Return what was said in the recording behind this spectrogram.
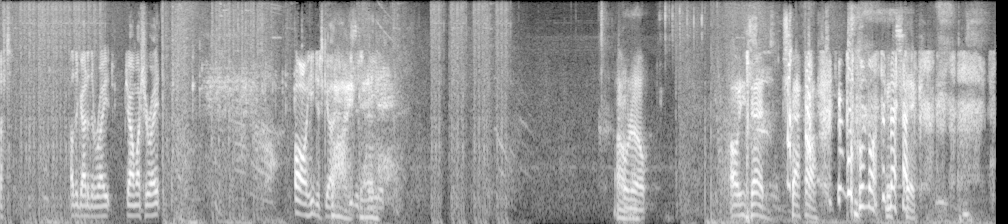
left. Other guy to the right. John, watch your right. Oh, he just got. Oh, he he's just dead. Oh. Oh, no. Oh, he's dead. Just back off. You blew him off the Good map. stick.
